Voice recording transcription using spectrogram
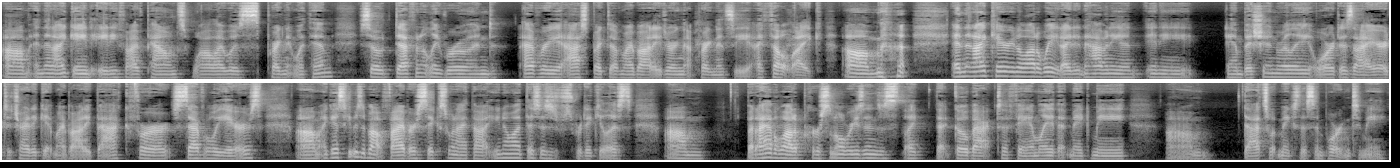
Um, and then I gained 85 pounds while I was pregnant with him. So definitely ruined every aspect of my body during that pregnancy. I felt like, um, and then I carried a lot of weight. I didn't have any, any ambition really or desire to try to get my body back for several years. Um, I guess he was about five or six when I thought, you know what, this is just ridiculous. Um, but I have a lot of personal reasons like that go back to family that make me um, that's what makes this important to me.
